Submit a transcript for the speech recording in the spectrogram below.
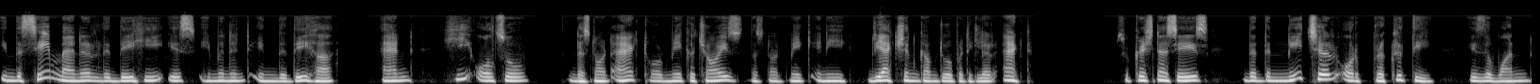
in the same manner the Dehi is immanent in the Deha, and he also does not act or make a choice, does not make any reaction come to a particular act. So Krishna says that the nature or prakriti is the one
